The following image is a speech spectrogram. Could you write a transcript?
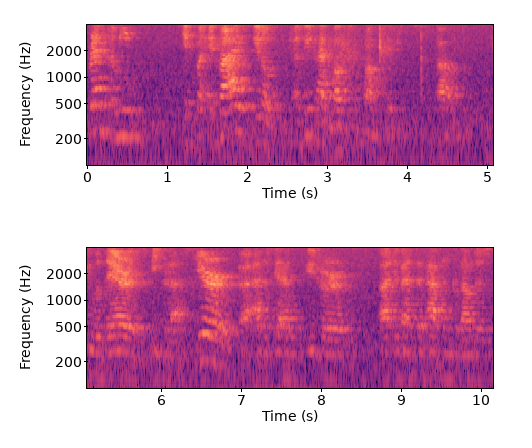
Brent, I mean, if, if I, you know, and we've had multiple conversations. Um, you were there as a speaker last year uh, at the Seattle Future uh, event that happened in Columbus.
